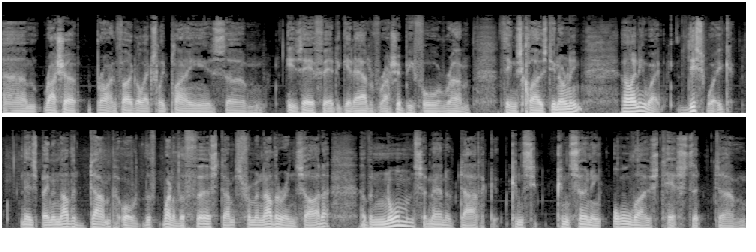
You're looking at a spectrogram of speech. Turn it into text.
um, Russia, Bryan Fogel actually playing his um, his airfare to get out of Russia before um, things closed in on him. Well, anyway, this week there's been another dump, or the, one of the first dumps from another insider, of enormous amount of data con- concerning all those tests that um,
